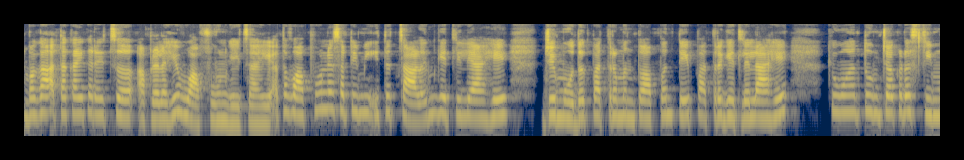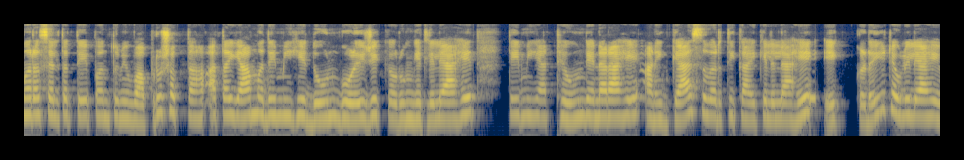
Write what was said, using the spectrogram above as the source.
बघा आता काय करायचं? आपल्याला हे वाफवून घ्यायचं आहे. आता वाफवण्यासाठी मी इथं चाळण घेतलेली आहे. जे मोदक पात्र म्हणतो आपण ते पात्र घेतलेलं आहे. किंवा तुमच्याकडं स्टीमर असेल तर ते पण तुम्ही वापरू शकता. आता यामध्ये मी हे दोन गोळे जे करून घेतलेले आहेत ते मी यात ठेवून देणार आहे. आणि गॅसवरती काय केलेलं आहे? एक कढई ठेवलेली आहे.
